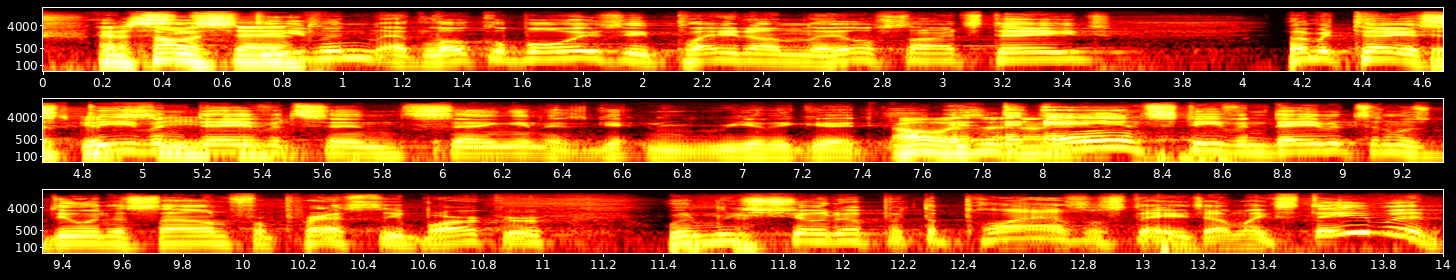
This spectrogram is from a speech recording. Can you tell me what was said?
and I saw see his dad. Steven at Local Boys. He played on the Hillside stage. Let me tell you, It's good to see Stephen you, too. Davidson singing is getting really good. Oh, is and, it? And Stephen Davidson was doing the sound for Presley Barker when we showed up at the Plaza stage. I'm like, Stephen.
